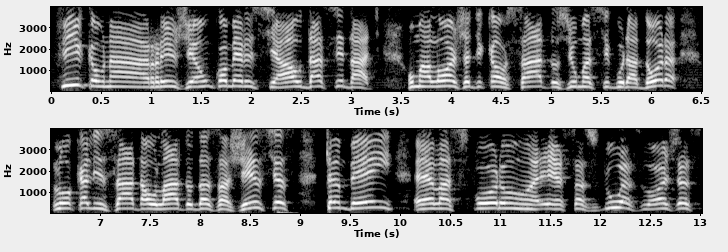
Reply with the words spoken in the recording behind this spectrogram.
ficam na região comercial da cidade. Uma loja de calçados e uma seguradora localizada ao lado das agências também elas foram essas duas lojas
